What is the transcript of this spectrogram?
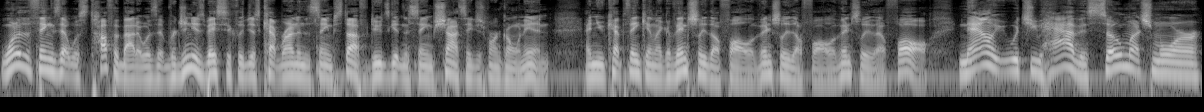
one of the things that was tough about it was that Virginia's basically just kept running the same stuff. Dudes getting the same shots, they just weren't going in. And you kept thinking like eventually they'll fall, eventually they'll fall, eventually they'll fall. Now what you have is so much more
